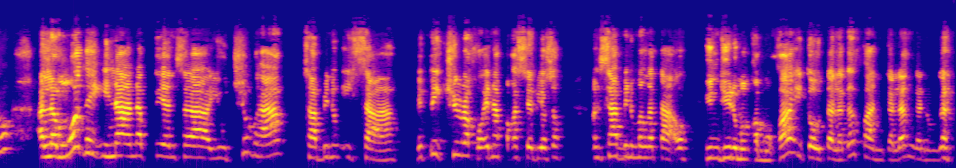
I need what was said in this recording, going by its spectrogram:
Ko. Alam mo, dahil inanap ko yan sa YouTube, ha? Sabi nung isa, may picture ako, eh, napakaseryoso. Ang sabi ng mga tao, hindi naman kamukha, ikaw talaga, fan ka lang, ganun, ganun.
